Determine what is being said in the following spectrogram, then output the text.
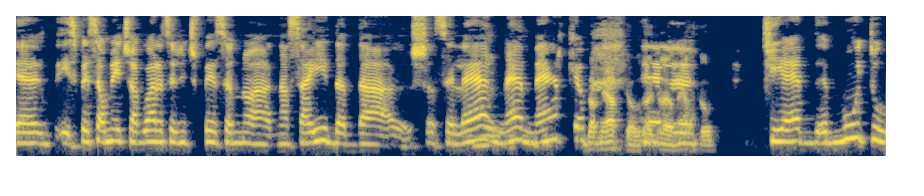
é, especialmente agora se a gente pensa na, na saída da chanceler, né, Merkel, da Merkel, né, é, Merkel que é muito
